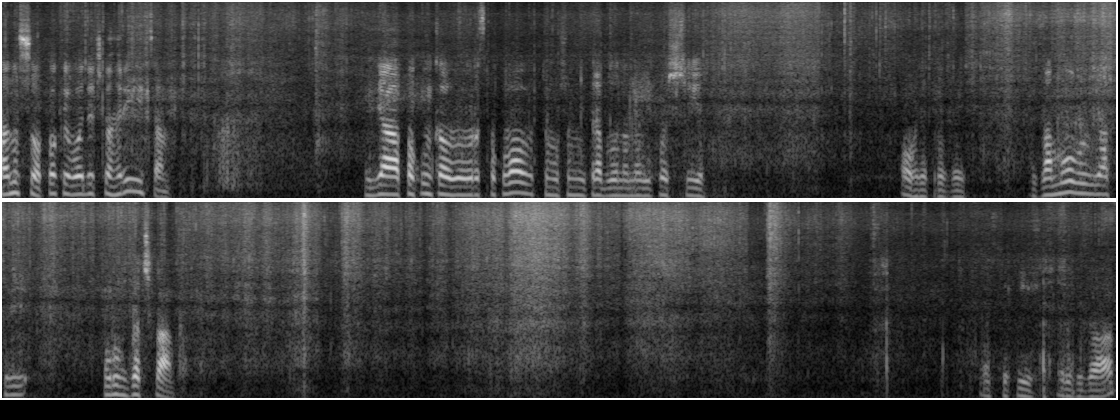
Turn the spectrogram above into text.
А ну що, поки водичка гріється, я пакунка розпакував, тому що мені треба було на новій пошті огляд робити. Замовив я собі рюкзачка. Ось такий рюкзак.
